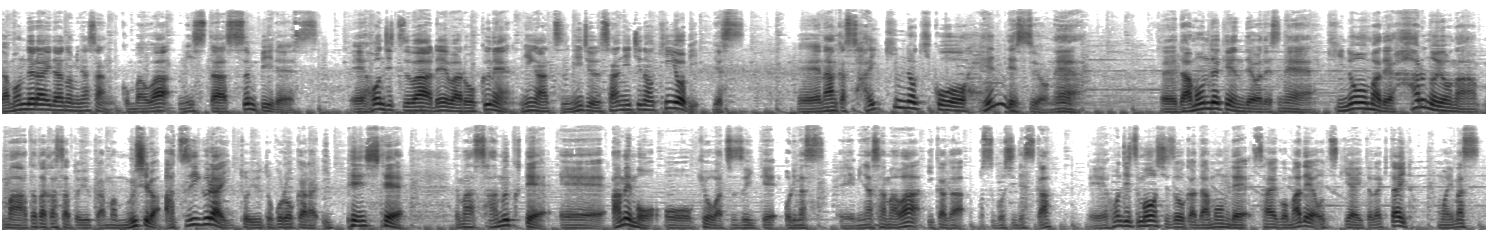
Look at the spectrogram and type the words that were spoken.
ダモンデライダーの皆さんこんばんは。ミスタースンピーです、えー、本日は令和6年2月23日の金曜日です、えー、なんか最近の気候変ですよね、えー、ダモンデ県ではですね昨日まで春のようなまあ暖かさというか、まあ、むしろ暑いぐらいというところから一変してまあ、寒くて、えー、雨も今日は続いております、えー、皆様はいかがお過ごしですか？えー、本日も静岡ダモンで最後までお付き合いいただきたいと思います、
